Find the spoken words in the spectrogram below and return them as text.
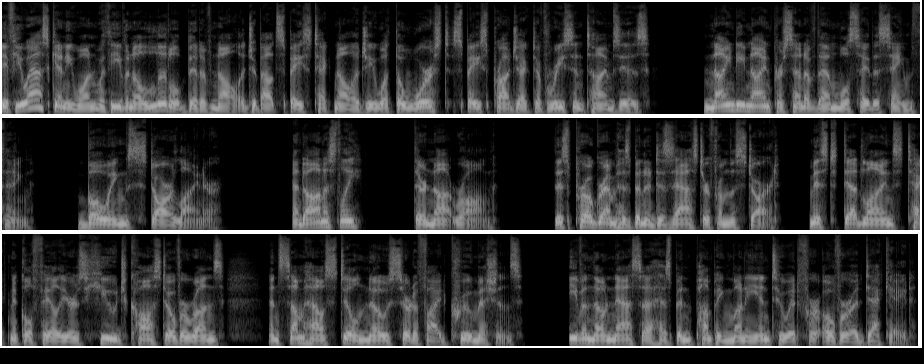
If you ask anyone with even a little bit of knowledge about space technology what the worst space project of recent times is, 99% of them will say the same thing Boeing's Starliner. And honestly, they're not wrong. This program has been a disaster from the start missed deadlines, technical failures, huge cost overruns, and somehow still no certified crew missions, even though NASA has been pumping money into it for over a decade.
